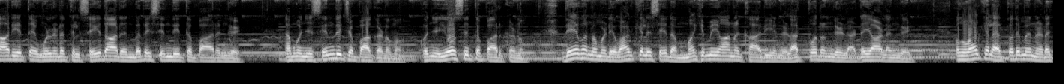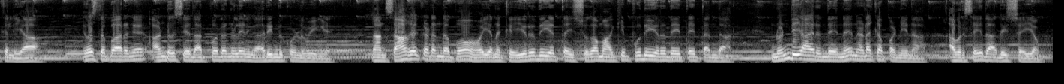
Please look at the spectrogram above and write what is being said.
காரியத்தை உங்களிடத்தில் செய்தார் என்பதை சிந்தித்து பாருங்கள். நம்ம கொஞ்சம் சிந்திச்சு பார்க்கணுமா? கொஞ்சம் யோசித்து பார்க்கணும். தேவன் நம்முடைய வாழ்க்கையில செய்த மகிமையான காரியங்கள் அற்புதங்கள் அடையாளங்கள். உங்க வாழ்க்கையில அற்புதமே நடக்கலையா? யோசித்து பாருங்க ஆண்டு செய்த அற்புதங்களை நீங்க அறிந்து கொள்ளுவீங்க. நான் சாக கடந்தப்போ எனக்கு இருதயத்தை சுகமாக்கி புது இருதயத்தை தந்தார். நொண்டியா இருந்தேன்னு நடக்க பண்ணினார். அவர் செய்த அதிசயம்.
